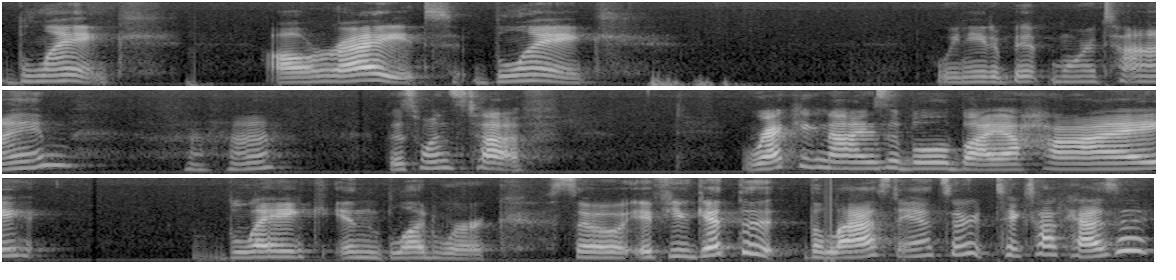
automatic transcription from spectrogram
Blank. All right, blank. We need a bit more time. Uh-huh. This one's tough. Recognizable by a high blank in blood work. So if you get the, the last answer, TikTok has it?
